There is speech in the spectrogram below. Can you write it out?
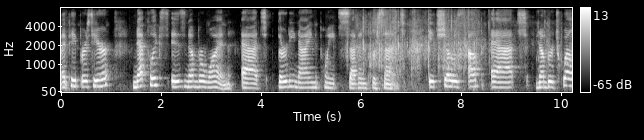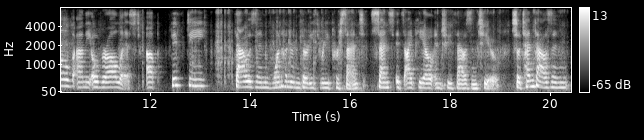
my papers here. Netflix is number one at 39.7%. It shows up at number 12 on the overall list, up 50,133% since its IPO in 2002. So 10,000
